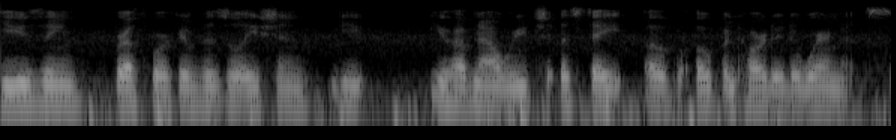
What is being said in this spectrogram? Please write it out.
Using breathwork and visualization, you, you have now reached a state of open hearted awareness.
